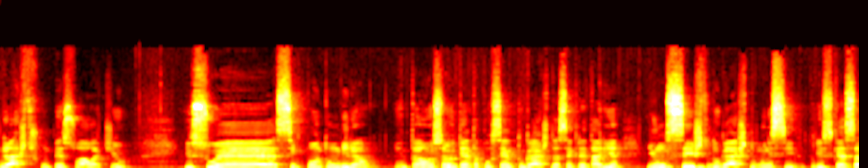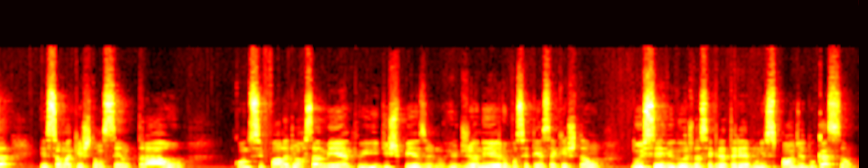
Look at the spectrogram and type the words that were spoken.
gastos com pessoal ativo, isso é 5,1 bilhão. Então, isso é 80% do gasto da secretaria e um sexto do gasto do município. Por isso que essa, essa é uma questão central quando se fala de orçamento e despesas no Rio de Janeiro, você tem essa questão dos servidores da Secretaria Municipal de Educação.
